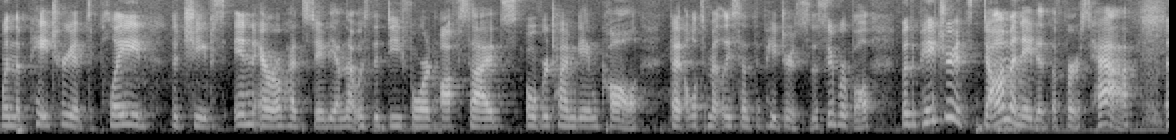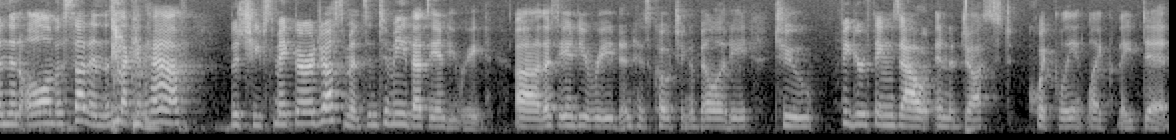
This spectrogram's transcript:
when the Patriots played the Chiefs in Arrowhead Stadium. That was the Dee Ford offsides overtime game call that ultimately sent the Patriots to the Super Bowl. But the Patriots dominated the first half, and then all of a sudden, the second half, the Chiefs make their adjustments. And to me, that's Andy Reid. Uh, that's Andy Reid and his coaching ability to figure things out and adjust quickly like they did.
